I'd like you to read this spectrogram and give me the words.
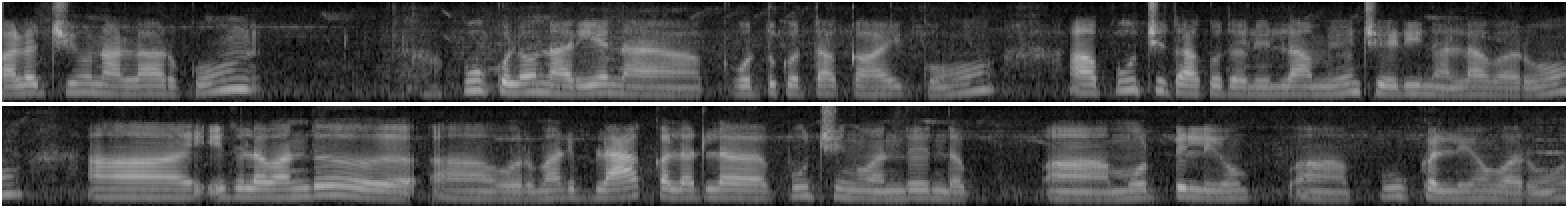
வளர்ச்சியும் நல்லாயிருக்கும் பூக்களும் நிறைய ந கொத்து கொத்தாக காய்க்கும். பூச்சி தாக்குதல் இல்லாமையும் செடி நல்லா வரும். இதில் வந்து ஒரு மாதிரி பிளாக் கலரில் பூச்சிங்க வந்து இந்த மொட்டுலேயும் பூக்கள்லேயும் வரும்.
